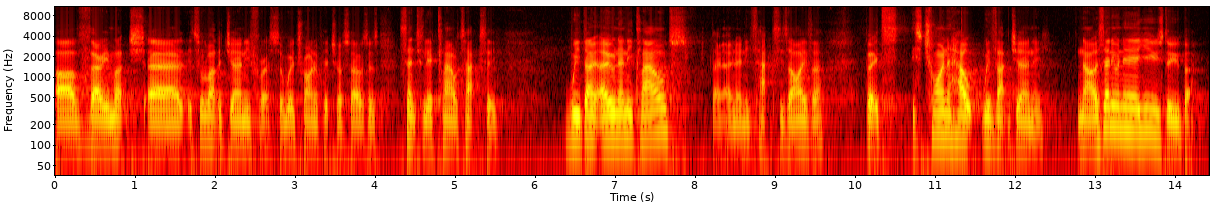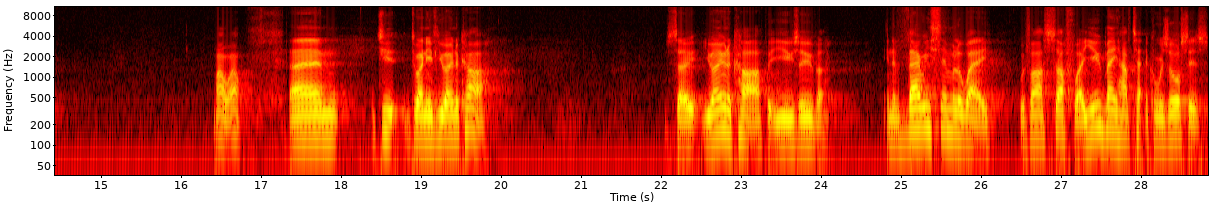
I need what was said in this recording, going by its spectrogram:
are very much, uh, it's all about the journey for us. So we're trying to picture ourselves as essentially a cloud taxi. We don't own any clouds, don't own any taxis either, but it's, it's trying to help with that journey. Now, has anyone here used Uber? Oh, wow. Um, do, you, do any of you own a car? So you own a car, but you use Uber. In a very similar way, with our software, you may have technical resources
